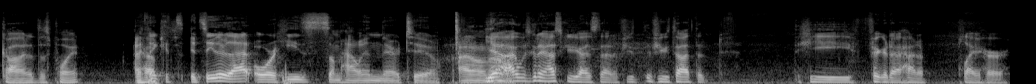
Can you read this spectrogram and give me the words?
gone at this point? I think it's it's either that or he's somehow in there too. I don't know. Yeah, I was going to ask you guys that if you if you thought that he figured out how to play her,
